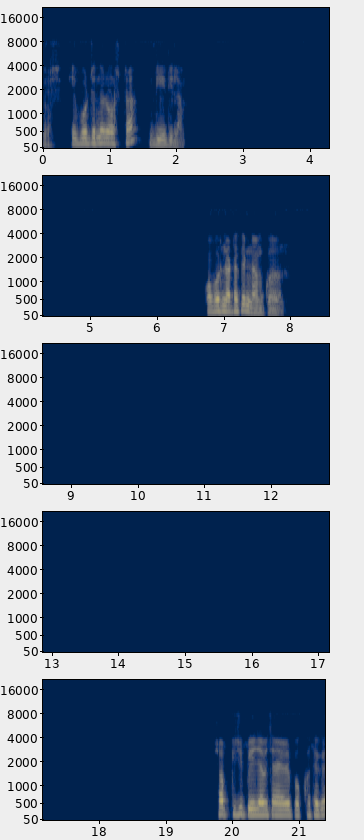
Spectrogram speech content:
ব্যাস এই পর্যন্ত নোটসটা দিয়ে দিলাম। কবর নাটকের নামকরণ। সব কিছু পেয়ে যাবে চ্যানেলের পক্ষ থেকে।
